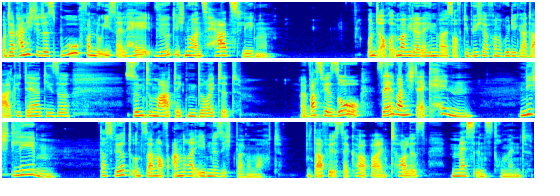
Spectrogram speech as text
Und da kann ich dir das Buch von Louisa L. Hay wirklich nur ans Herz legen. Und auch immer wieder der Hinweis auf die Bücher von Rüdiger Dahlke, der diese Symptomatiken deutet. Weil was wir so selber nicht erkennen, nicht leben, das wird uns dann auf anderer Ebene sichtbar gemacht. Und dafür ist der Körper ein tolles Messinstrument.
